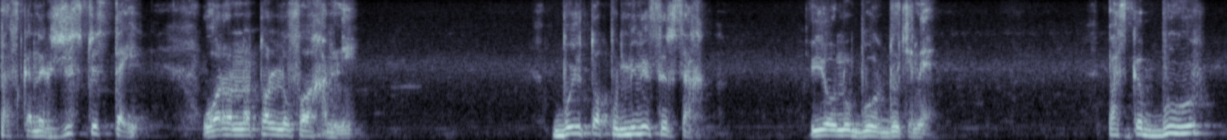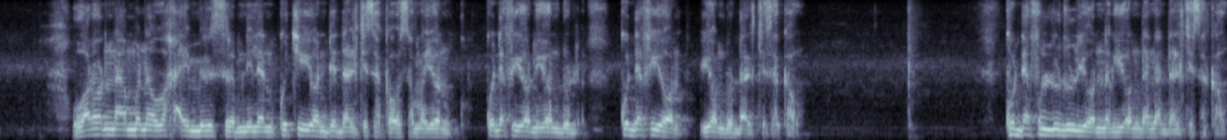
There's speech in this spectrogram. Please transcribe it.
parce que nag justice tey waroon na toll foo xam ni buy topp ministre sax yoonu buur du ci ne parce que buur waroon naa mën a wax ay ministre am ni leen ku ci yoon di dal ci sa kaw sama yoon ku def yoon yoon du ku def yoon yoon du dal ci sa kaw ku deful lu dul yoon nag yoon dana dal ci sa kaw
